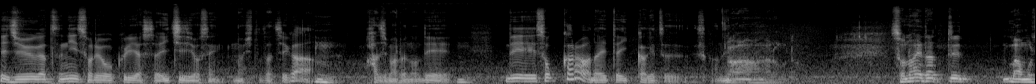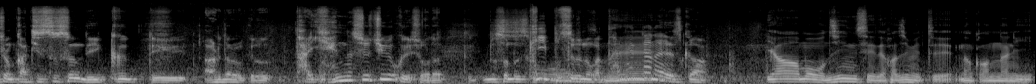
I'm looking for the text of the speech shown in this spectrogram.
で10月にそれをクリアした一次予選の人たちがうん。始まるので、でそこからは大体1か月ですかね。ああなるほど。その間ってまあもちろん勝ち進んでいくっていうあれだろうけど大変な集中力でしょだってそのキープするのが大変じゃないですか。いやーもう人生で初めてなんかあんなに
